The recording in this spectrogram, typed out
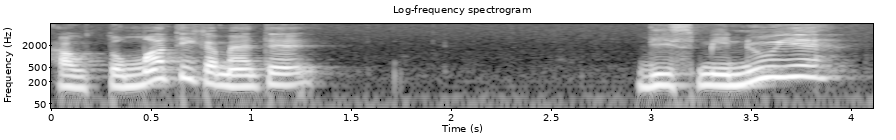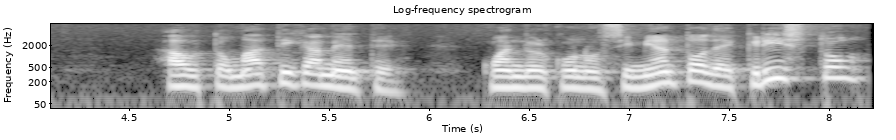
automáticamente disminuye automáticamente cuando el conocimiento de Cristo,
